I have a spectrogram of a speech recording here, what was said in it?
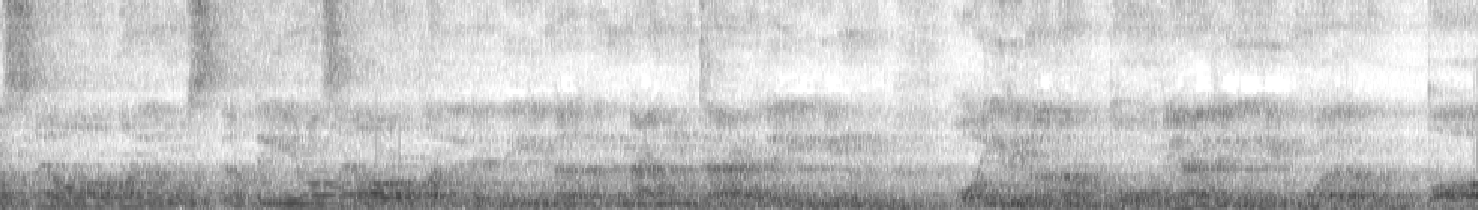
الصراط المستقيم صراط الذين أنعمت عليهم غير المغضوب عليهم ولا الضالين.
